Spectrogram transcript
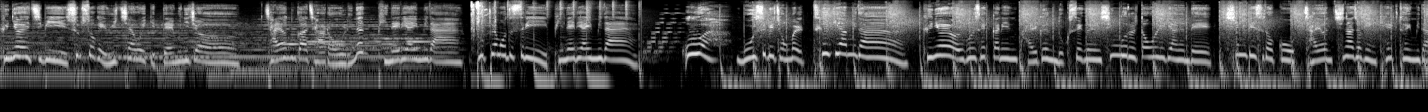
그녀의 집이 숲속에 위치하고 있기 때문이죠. 자연과 잘 어울리는 비네리아입니다. 부페 모드 3 비네리아입니다. 우와 모습이 정말 특이합니다. 그녀의 얼굴 색깔인 밝은 녹색은 식물을 떠올리게 하는데 신비스럽고 자연 친화적인 캐릭터입니다.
